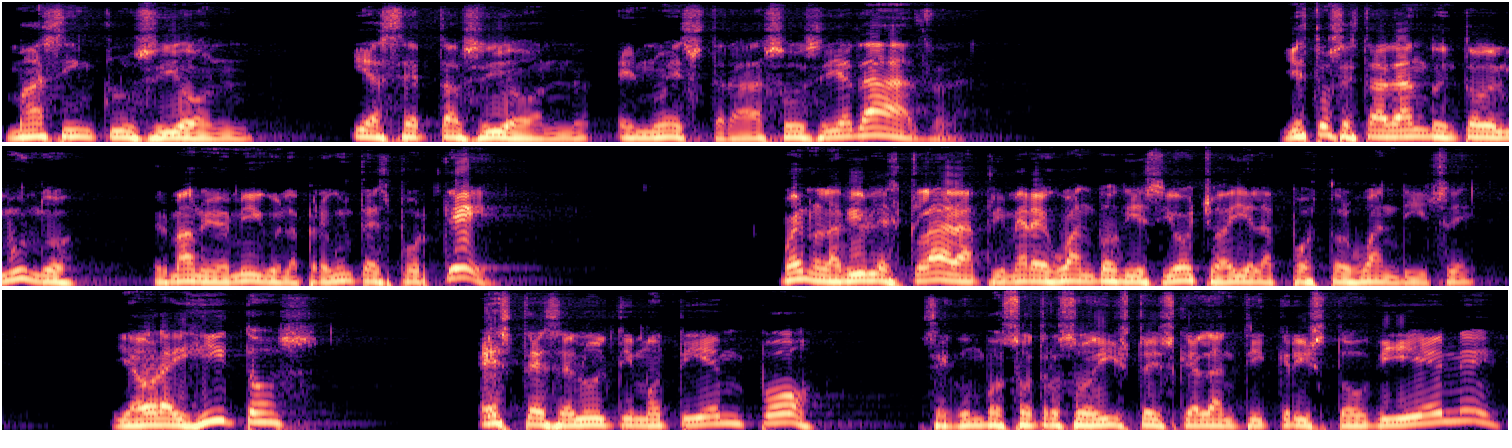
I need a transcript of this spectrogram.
más inclusión y aceptación en nuestra sociedad. Y esto se está dando en todo el mundo, hermano y amigo, y la pregunta es ¿por qué? Bueno, la Biblia es clara, 1 Juan 2.18, ahí el apóstol Juan dice, y ahora hijitos, este es el último tiempo, según vosotros oísteis que el anticristo viene,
